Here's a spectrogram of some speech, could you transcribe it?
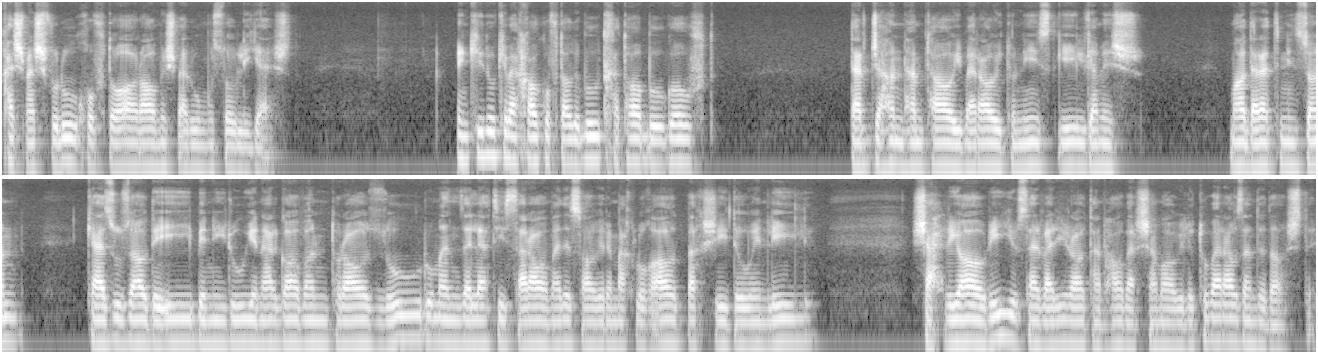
خشمش فرو خفت و آرامش بر او مستولی گشت. انکیدو که بر خاک افتاده بود خطاب به او گفت در جهان همتایی برای تو نیست گیلگمش مادرت نیسان که از او زاده ای به نیروی نرگاوان تو را زور و منزلتی سرآمد سایر مخلوقات بخشیده و انلیل. شهریاری و سروری را تنها بر شمایل تو برازنده داشته.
